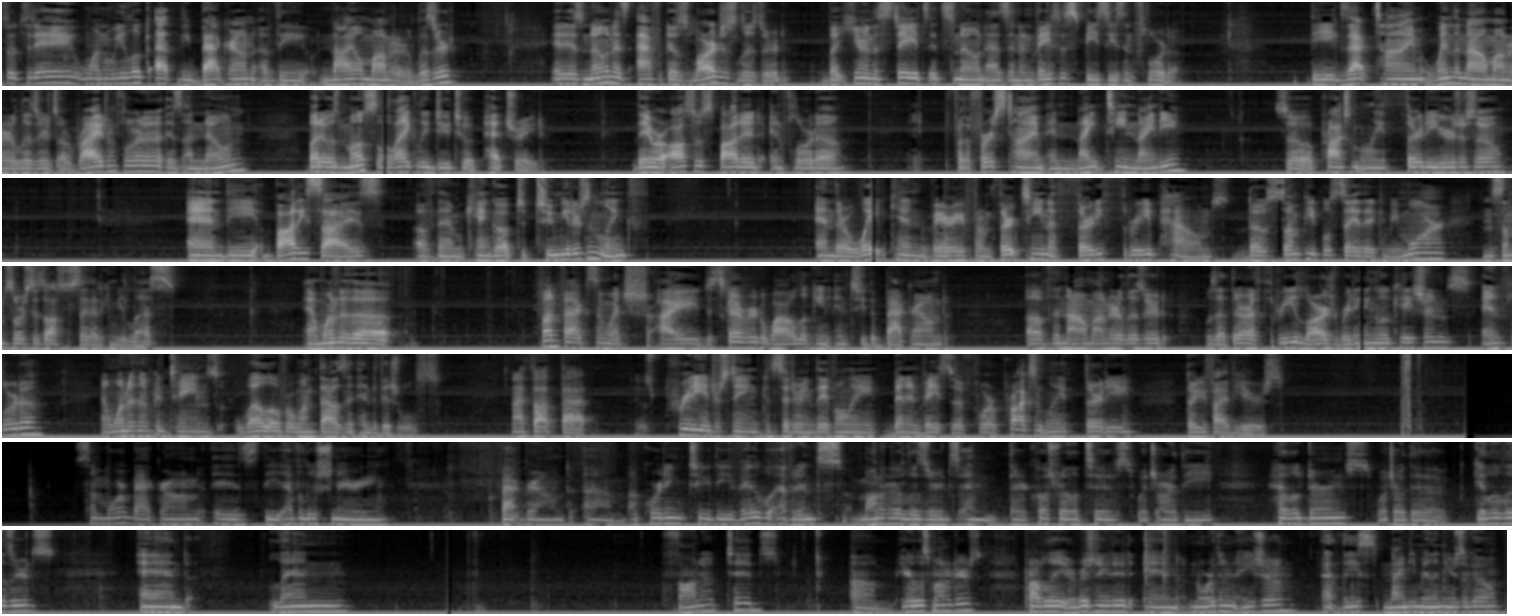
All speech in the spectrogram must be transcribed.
So today, when we look at the background of the Nile monitor lizard, it is known as Africa's largest lizard, but here in the States, it's known as an invasive species in Florida. The exact time when the Nile monitor lizards arrived in Florida is unknown, but it was most likely due to a pet trade. They were also spotted in Florida for the first time in 1990 so approximately 30 years or so. And the body size of them can go up to 2 meters in length, and their weight can vary from 13 to 33 pounds, though some people say that it can be more, and some sources also say that it can be less. And one of the fun facts in which I discovered while looking into the background of the Nile monitor lizard was that there are three large breeding locations in Florida, and one of them contains well over 1,000 individuals. And I thought that it was pretty interesting considering they've only been invasive for approximately 30 35 years. Some more background is the evolutionary background. Um, according to the available evidence, monitor lizards and their close relatives, which are the heloderns, which are the gila lizards, and len thonatids, um, earless monitors, probably originated in northern Asia at least 90 million years ago.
